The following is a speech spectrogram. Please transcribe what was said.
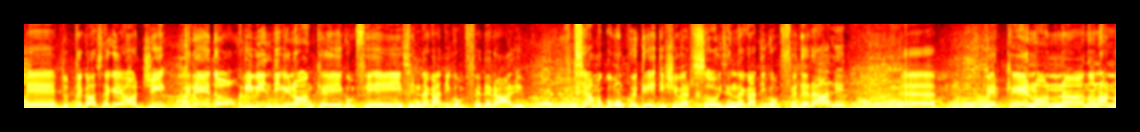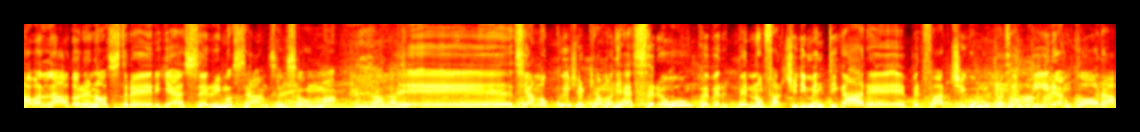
e tutte cose che oggi credo rivendichino anche i, i, sindacati confederali. Siamo comunque critici verso i sindacati confederali eh, perché non, non, hanno avallato le nostre richieste e rimostranze. Insomma. E siamo qui, cerchiamo di essere ovunque per, per non farci dimenticare e per farci comunque sentire ancora,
